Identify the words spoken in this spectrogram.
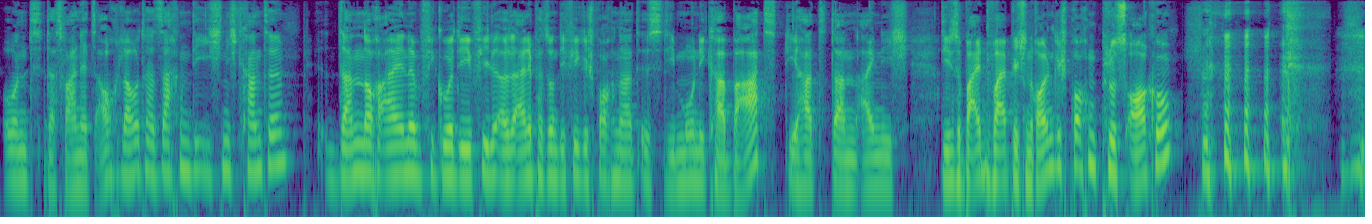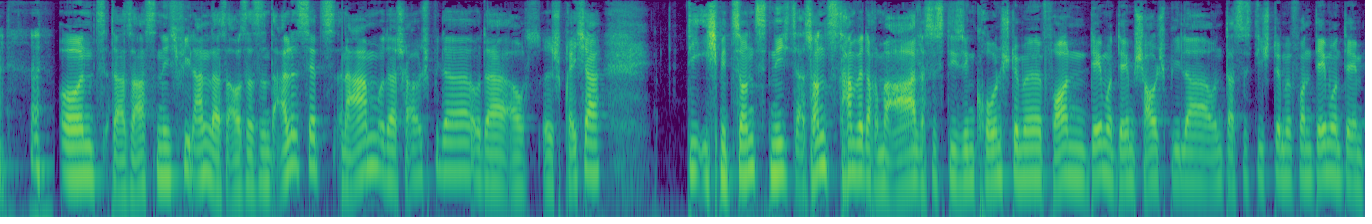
Und das waren jetzt auch lauter Sachen, die ich nicht kannte. Dann noch eine Figur, die viel, also eine Person, die viel gesprochen hat, ist die Monika Barth. Die hat dann eigentlich diese beiden weiblichen Rollen gesprochen, plus Orko. Und da sah es nicht viel anders aus. Das sind alles jetzt Namen oder Schauspieler oder auch äh, Sprecher, die ich mit sonst nicht, sonst haben wir doch immer, ah, das ist die Synchronstimme von dem und dem Schauspieler und das ist die Stimme von dem und dem.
